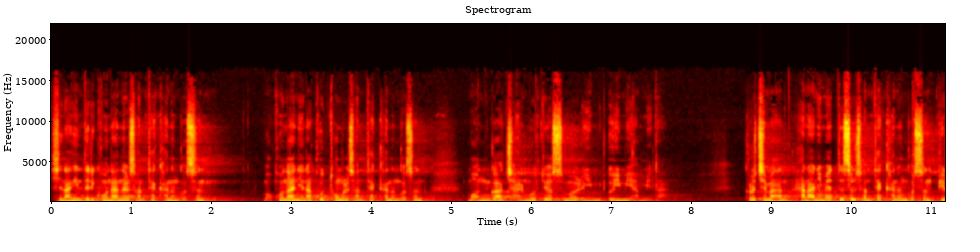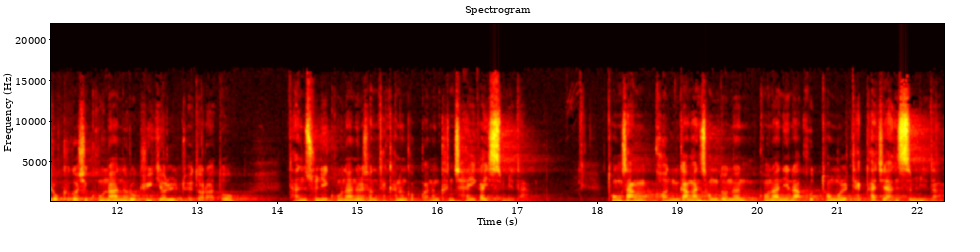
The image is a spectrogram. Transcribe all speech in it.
신앙인들이 고난을 선택하는 것은 뭐 고난이나 고통을 선택하는 것은 뭔가 잘못되었음을 의미합니다. 그렇지만 하나님의 뜻을 선택하는 것은 비록 그것이 고난으로 귀결되더라도 단순히 고난을 선택하는 것과는 큰 차이가 있습니다. 통상 건강한 성도는 고난이나 고통을 택하지 않습니다.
